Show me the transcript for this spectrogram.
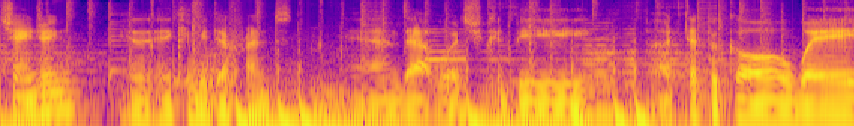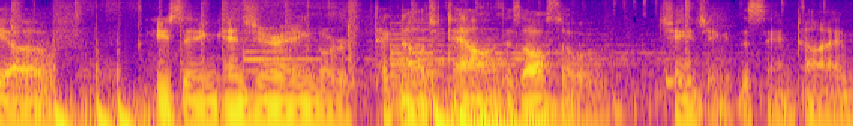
changing and it can be different, and that which could be a typical way of using engineering or technology talent is also changing at the same time.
